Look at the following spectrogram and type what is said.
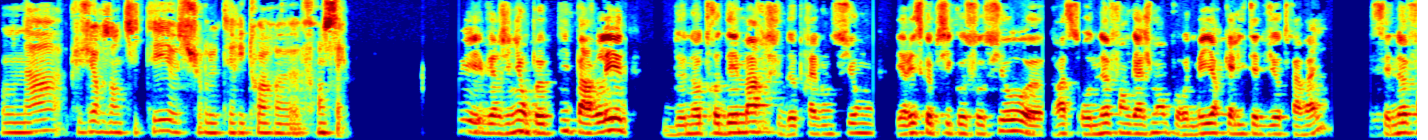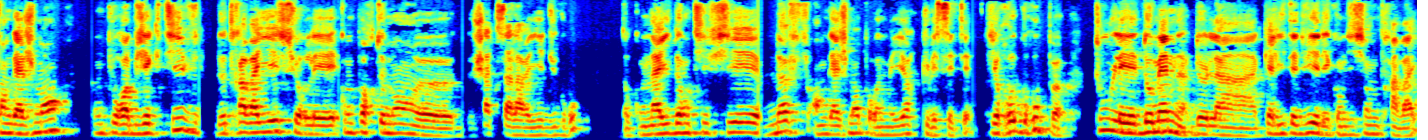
on a plusieurs entités sur le territoire français. Oui, Virginie, on peut y parler de notre démarche de prévention des risques psychosociaux euh, grâce aux neuf engagements pour une meilleure qualité de vie au travail. Ces neuf engagements ont pour objectif de travailler sur les comportements euh, de chaque salarié du groupe. Donc on a identifié neuf engagements pour une meilleure QVCT qui regroupent tous les domaines de la qualité de vie et des conditions de travail.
